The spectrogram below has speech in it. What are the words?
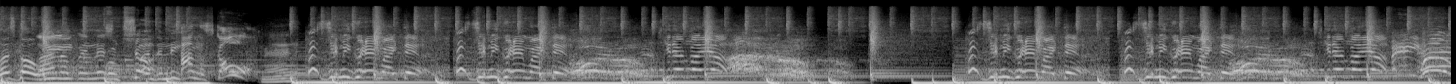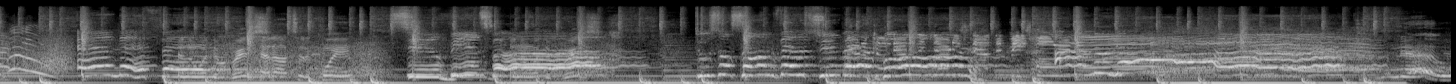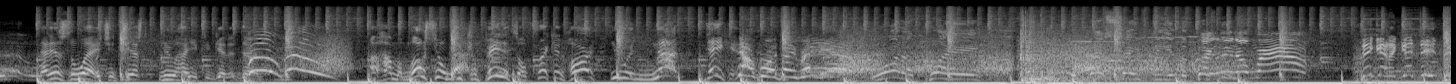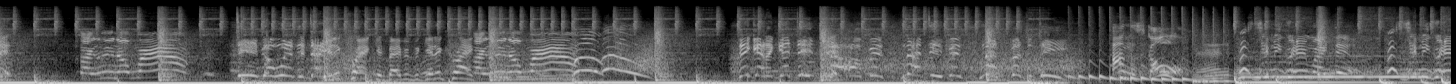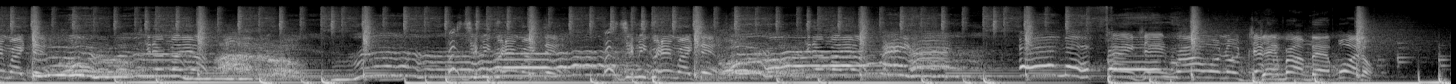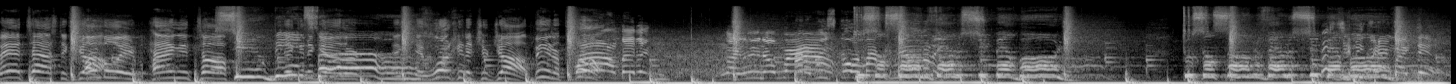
Let's go. Line Weed up in this from truck. underneath. I'm the score. Man. That's Jimmy Graham right there. That's Jimmy Graham right there. Get everybody up. That's Jimmy Graham right there. That's Jimmy Graham right there. Get everybody up. Dealing with the Brits, shout out to the Queen. Sur beIN SPORTS, That is the way, but you just knew how you could get it done. Uh, I'm emotional. You competed so freaking hard, you would not take it. Now, boys ain't ready. What a play. The best safety in the business. around. They got a good defense. Lean around. Team gonna win today. Get it cracking, baby. but Get it cracking. Lean around. Fantastic job. Unbelievable. Hanging tough, Sur sticking together, and, and working at your job, being a pro. baby. Like, lean around. tous ensemble vers le Super Bowl. Tous ensemble vers le Super That's Jimmy Graham right there.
